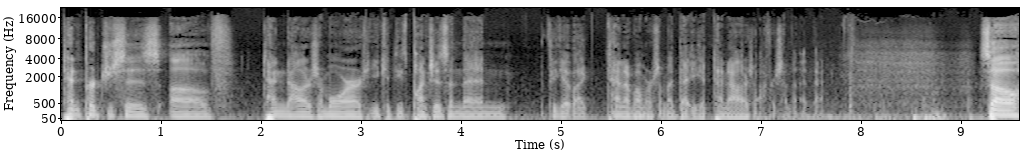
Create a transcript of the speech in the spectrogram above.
ten purchases of ten dollars or more, you get these punches, and then if you get like ten of them or something like that, you get ten dollars off or something like that. So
